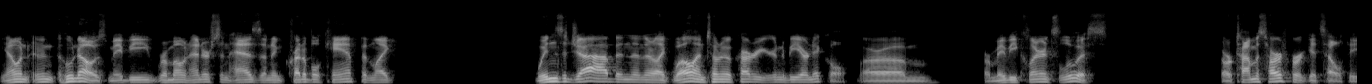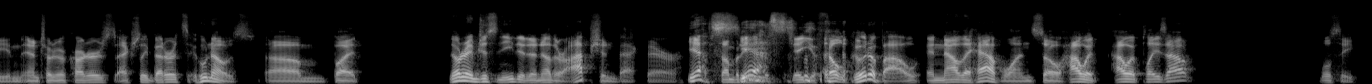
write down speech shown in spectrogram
you know, and, and who knows? Maybe Ramon Henderson has an incredible camp and like wins a job, and then they're like, "Well, Antonio Carter, you're going to be our nickel," or um, or maybe Clarence Lewis or Thomas Harper gets healthy and Antonio Carter's actually better It's who knows. Um, but Notre Dame just needed another option back there. Yes, Somebody yes. that you felt good about, and now they have one. So how it how it plays out, we'll see.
